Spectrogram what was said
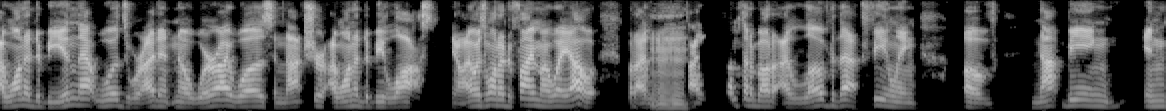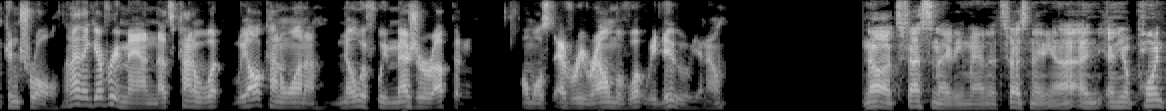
I wanted to be in that woods where I didn't know where I was and not sure. I wanted to be lost. You know, I always wanted to find my way out, but I, mm-hmm. I something about it. I loved that feeling of not being in control. And I think every man, that's kind of what we all kind of want to know if we measure up in almost every realm of what we do. You know. No, it's fascinating, man. It's fascinating, uh, and and your point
